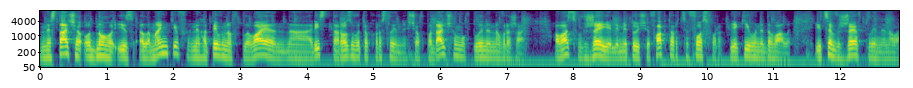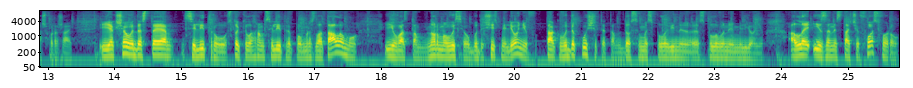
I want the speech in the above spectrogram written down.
Нестача одного із елементів негативно впливає на ріст та розвиток рослини, що в подальшому вплине на врожай. А у вас вже є лімітуючий фактор це фосфор, який ви не давали. І це вже вплине на ваш врожай. І якщо ви дасте селітру 100 кг селітри по мерзлоталому, і у вас там норма висіву буде 6 мільйонів, так ви докущите там до 7,5 мільйонів. Але із-за нестачі фосфору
